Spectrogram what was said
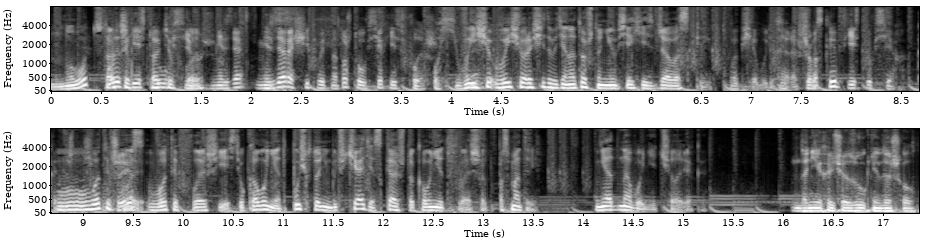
Ну вот, ставьте, флеш есть ставьте у всех. Флеш. Нельзя, нельзя рассчитывать на то, что у всех есть флеш. Ой, вы, еще, вы еще рассчитываете на то, что не у всех есть JavaScript. Вообще будет хорошо. JavaScript есть у всех, конечно. Вот, и флеш, вот и флеш есть. У кого нет? Пусть кто-нибудь в чате скажет, у кого нет флеша. Посмотри. Ни одного нет человека. До них еще звук не дошел.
